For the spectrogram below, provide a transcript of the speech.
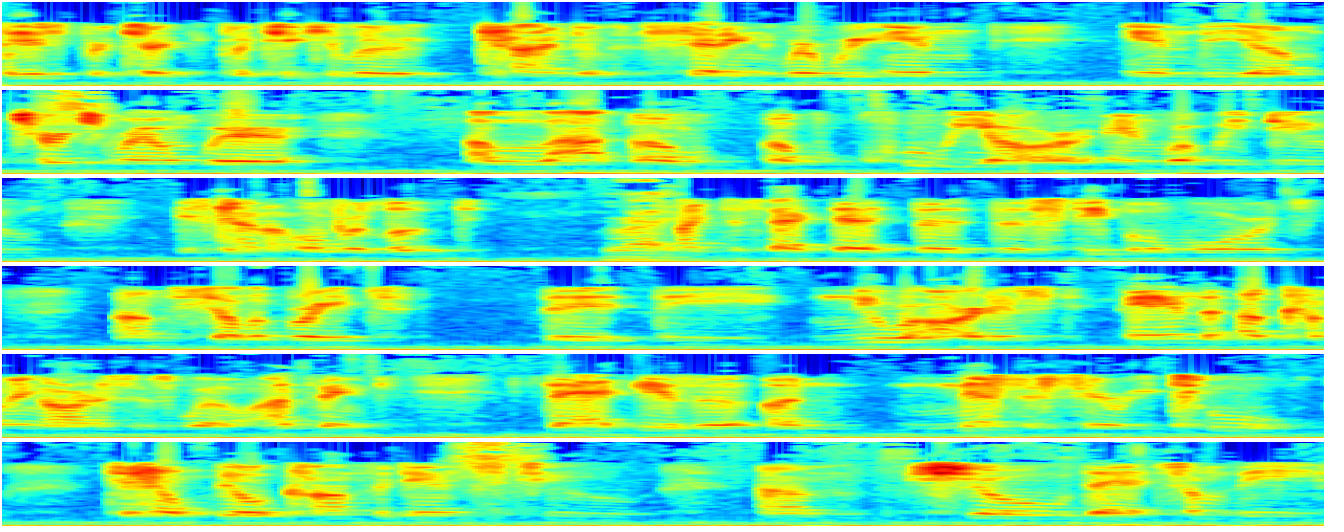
this partic- particular kind of setting where we're in in the um, church realm, where a lot of of who we are and what we do is kind of overlooked Right. like the fact that the, the Steeple Awards um, celebrates the the newer artists and the upcoming artists as well. I think that is a, a necessary tool to help build confidence, to um, show that some of these,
